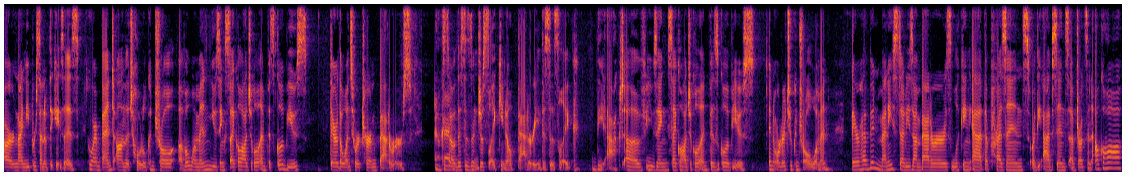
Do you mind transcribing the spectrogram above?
are 90% of the cases, who are bent on the total control of a woman using psychological and physical abuse, they're the ones who are termed batterers. Okay. So this isn't just like, you know, battery. This is like the act of using psychological and physical abuse in order to control women. There have been many studies on batterers looking at the presence or the absence of drugs and alcohol,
